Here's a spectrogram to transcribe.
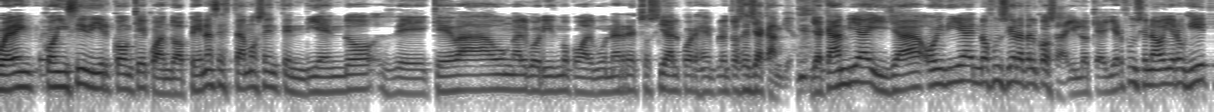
pueden coincidir con que cuando apenas estamos entendiendo de qué va un algoritmo con alguna red social, por ejemplo, entonces ya cambia, ya cambia y ya hoy día no funciona tal cosa y lo que ayer funcionaba y era un hit,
